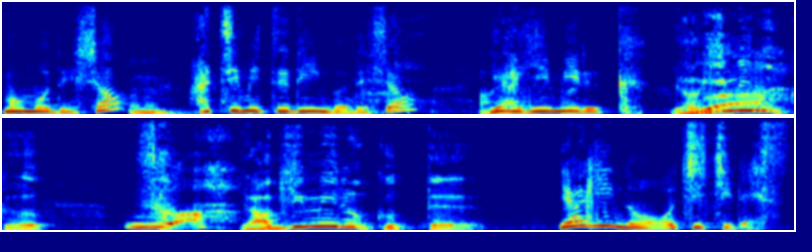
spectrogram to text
桃でしょ、蜂蜜りんごでしょ、ヤギミルク、ヤギミルク？うわ。ヤギミルクって、ヤギのお乳です。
